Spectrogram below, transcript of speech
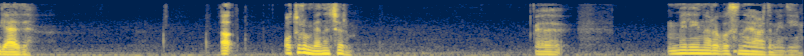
Geldi. A, oturun ben açarım. Ee, Meleğin arabasına yardım edeyim.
